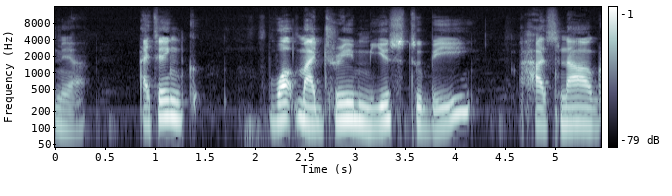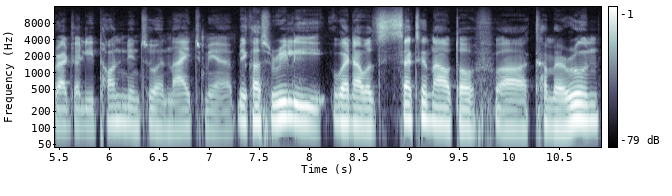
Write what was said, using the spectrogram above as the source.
Yeah. I think what my dream used to be has now gradually turned into a nightmare because really when I was setting out of uh, Cameroon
